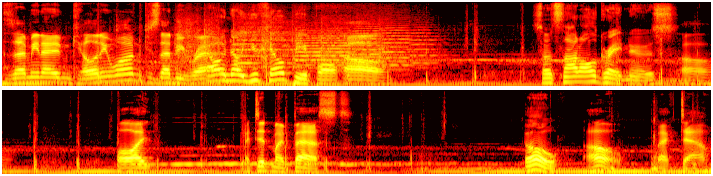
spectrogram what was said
Does that mean I didn't kill anyone? Because that'd be rad. Oh no, you killed people. Oh. So it's not all great news. Oh. Well, I I did my best. Oh. Oh, back down.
